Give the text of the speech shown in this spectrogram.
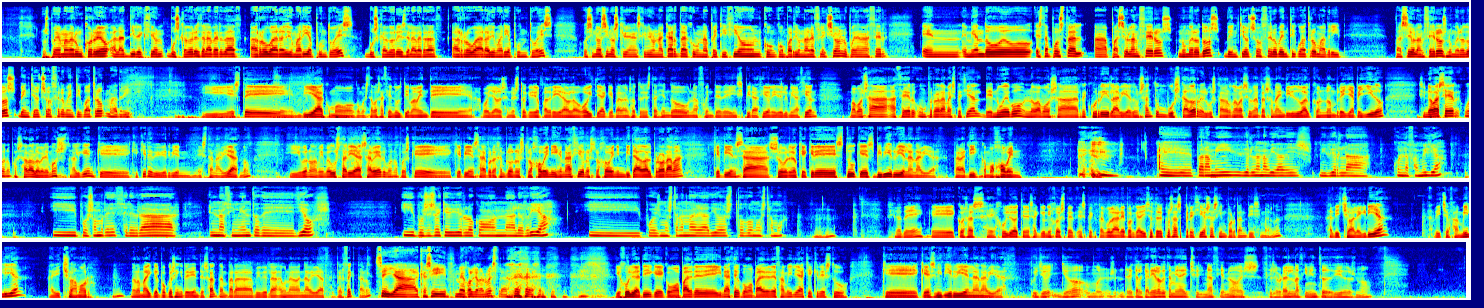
nos puede mandar un correo a la dirección buscadores de la verdad arroba buscadores de la verdad arroba o si no, si nos quieren escribir una carta con una petición, con compartir una reflexión, lo pueden hacer en, enviando esta postal a Paseo Lanceros, número 2, 28024, Madrid. Paseo Lanceros, número 2, 28024, Madrid. Y este día, como, como estamos haciendo últimamente, apoyados en nuestro querido padre Iraola Goitia, que para nosotros está siendo una fuente de inspiración y de iluminación, vamos a hacer un programa especial. De nuevo, no vamos a recurrir a la vía de un santo, un buscador. El buscador no va a ser una persona individual con nombre y apellido, sino va a ser, bueno, pues ahora lo veremos, alguien que, que quiere vivir bien esta Navidad, ¿no? Y bueno, a mí me gustaría saber, bueno, pues qué, qué piensa, por ejemplo, nuestro joven Ignacio, nuestro joven invitado al programa, qué piensas sobre lo que crees tú que es vivir bien la Navidad, para ti, como joven. Eh, para mí vivir la Navidad es vivirla con la familia y pues hombre, celebrar el nacimiento de Dios y pues eso hay que vivirlo con alegría y pues mostrándole a Dios todo nuestro amor. Fíjate, ¿eh? qué cosas, eh, Julio, tienes aquí un hijo espectacular, ¿eh? porque ha dicho tres cosas preciosas e importantísimas. ¿no? Ha dicho alegría, ha dicho familia, ha dicho amor. Bueno, Michael, pocos ingredientes faltan para vivir una Navidad perfecta, ¿no? Sí, ya casi mejor que la nuestra. y Julio, a ti, que como padre de Ignacio, como padre de familia, ¿qué crees tú que, que es vivir bien la Navidad? Pues yo, yo recalcaría lo que también ha dicho Ignacio, ¿no? Es celebrar el nacimiento de Dios, ¿no?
